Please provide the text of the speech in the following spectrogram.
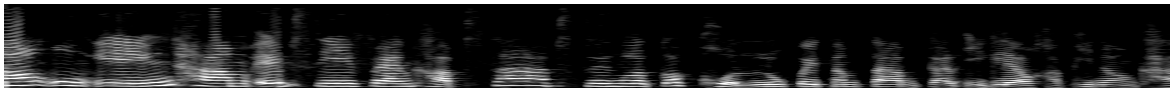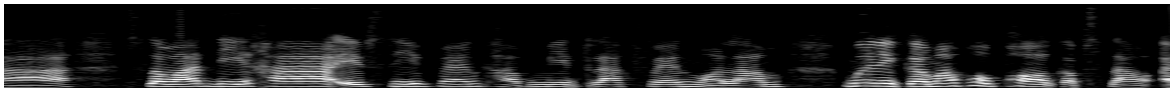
น้องอุงอิงทำ FC แฟนคลับทราบซึ้งแล้วก็ขนลุกไปตามๆกันอีกแล้วค่ะพี่น้องค่ะสวัสดีค่ะ FC แฟนคลับมีรักแฟนหมอลำเมื่อนี้ก็มาพบพอกับสาวไอ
